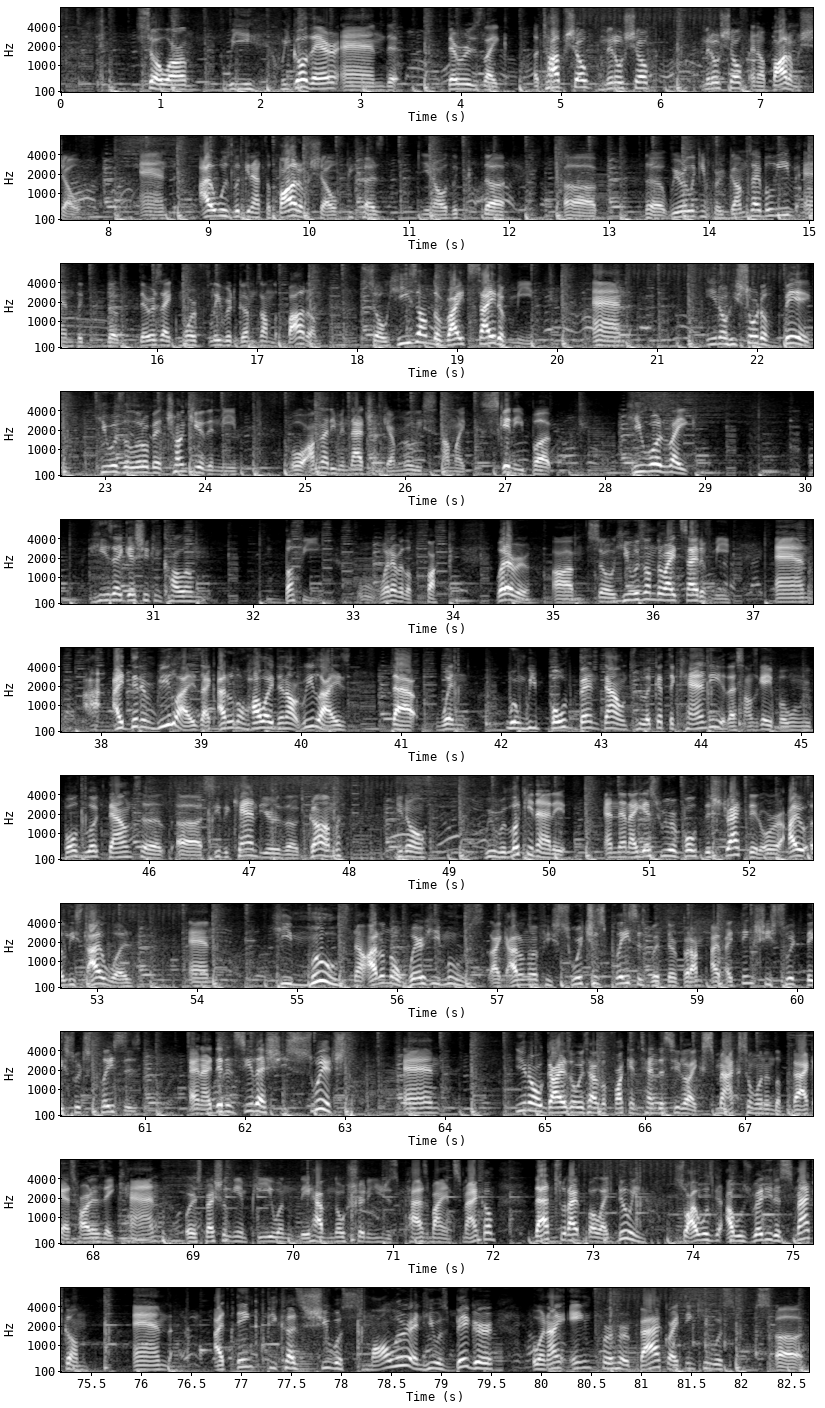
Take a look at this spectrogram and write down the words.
So um, we we go there and there was like a top shelf, middle shelf, middle shelf, and a bottom shelf. And I was looking at the bottom shelf because you know the the uh, the we were looking for gums, I believe, and the, the there was like more flavored gums on the bottom. So he's on the right side of me, and you know he's sort of big. He was a little bit chunkier than me, well, I'm not even that chunky. I'm really, I'm like skinny, but he was like, he's, I guess you can call him Buffy, whatever the fuck, whatever. Um, so he was on the right side of me, and I, I didn't realize, like, I don't know how I did not realize that when when we both bent down to look at the candy, that sounds gay, but when we both looked down to uh, see the candy or the gum, you know, we were looking at it, and then I guess we were both distracted, or I, at least I was, and he moves. Now, I don't know where he moves. Like, I don't know if he switches places with her, but I, I think she switched, they switched places. And I didn't see that she switched. And, you know, guys always have the fucking tendency to, like, smack someone in the back as hard as they can. Or especially in PE when they have no shirt and you just pass by and smack them. That's what I felt like doing. So I was, I was ready to smack him. And I think because she was smaller and he was bigger, when I aimed for her back, I think he was, uh,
